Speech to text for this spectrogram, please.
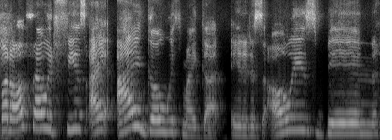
But also it feels i i go with my gut. It has always been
